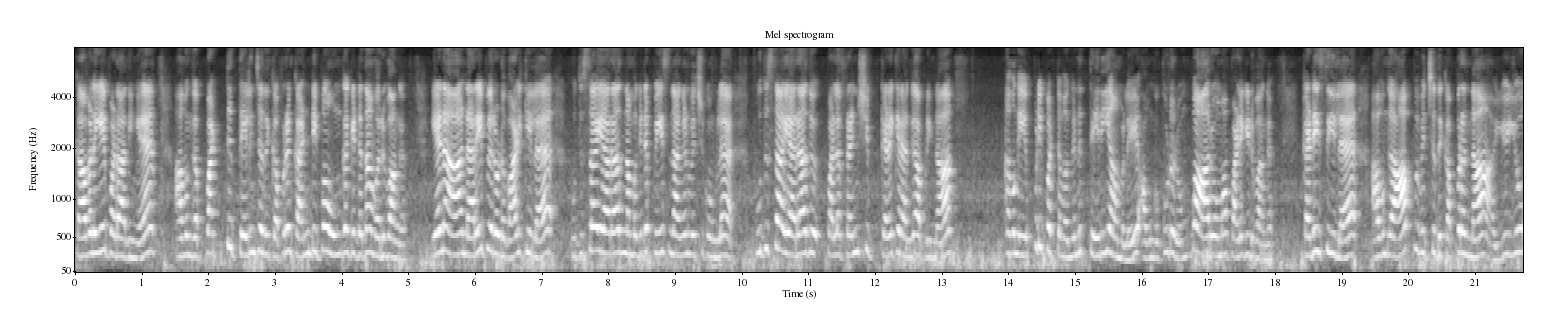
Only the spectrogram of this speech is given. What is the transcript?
கவலையே படாதீங்க. அவங்க பட்டு தெளிஞ்சதுக்கு அப்புறம் கண்டிப்பா உங்ககிட்ட தான் வருவாங்க. ஏன்னா நிறைய பேரோட வாழ்க்கையில புதுசா யாராவது நம்ம கிட்ட பேசுனாங்கன்னு வச்சுக்கோங்களேன். புதுசா யாராவது பல ஃப்ரெண்ட்ஷிப் கிடைக்கிறாங்க அப்படின்னா அவங்க எப்படிப்பட்டவங்கன்னு தெரியாமலே அவங்க கூட ரொம்ப ஆர்வமா பழகிடுவாங்க. கடைசியில் அவங்க ஆப்பு வச்சதுக்கு அப்புறம் தான் ஐயோ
